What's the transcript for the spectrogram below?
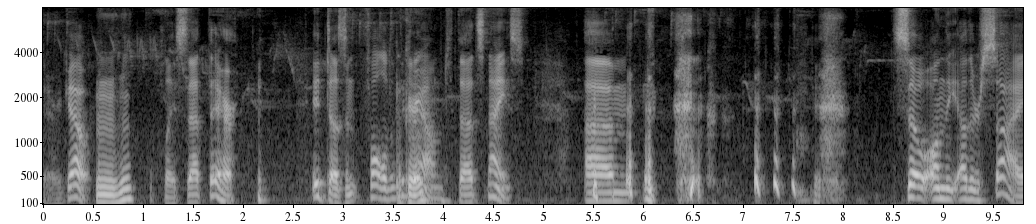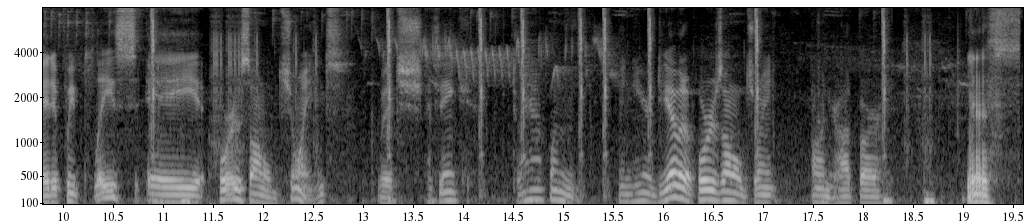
There we go. Mm-hmm. Place that there. It doesn't fall to the Okay. ground. That's nice. Um, so on the other side, if we place a horizontal joint, which I think, do I have one in here? Do you have a horizontal joint on your hotbar? Yes.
